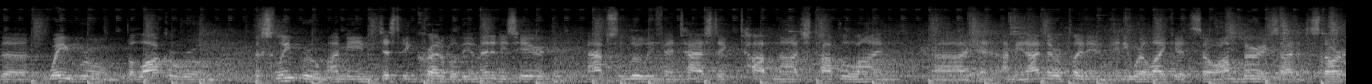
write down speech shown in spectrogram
the weight room, the locker room, the sleep room. I mean, just incredible. The amenities here, absolutely fantastic, top notch, top of the line. Uh, and I mean, I've never played any, anywhere like it, so I'm very excited to start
